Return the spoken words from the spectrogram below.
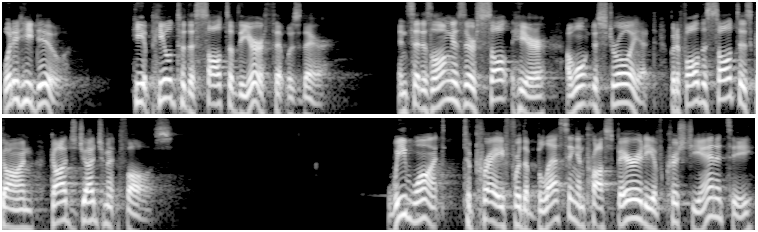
What did he do? He appealed to the salt of the earth that was there and said, As long as there's salt here, I won't destroy it. But if all the salt is gone, God's judgment falls. We want to pray for the blessing and prosperity of Christianity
